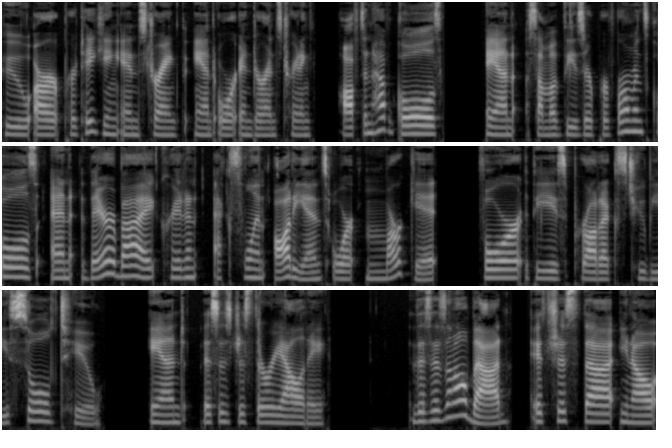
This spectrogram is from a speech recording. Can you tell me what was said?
who are partaking in strength and or endurance training often have goals and some of these are performance goals and thereby create an excellent audience or market for these products to be sold to. And this is just the reality. This isn't all bad. It's just that, you know,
